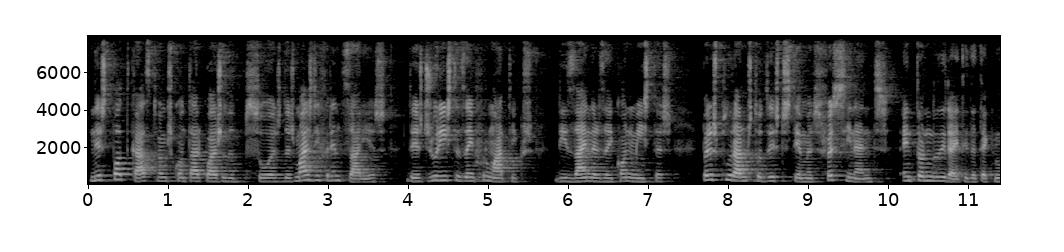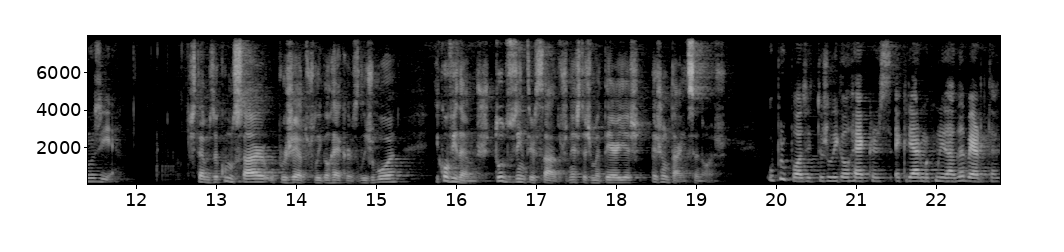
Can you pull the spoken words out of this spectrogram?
Neste podcast vamos contar com a ajuda de pessoas das mais diferentes áreas, desde juristas a informáticos, designers a economistas, para explorarmos todos estes temas fascinantes em torno do direito e da tecnologia. Estamos a começar o projeto dos Legal Hackers Lisboa e convidamos todos os interessados nestas matérias a juntarem-se a nós. O propósito dos Legal Hackers é criar uma comunidade aberta,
